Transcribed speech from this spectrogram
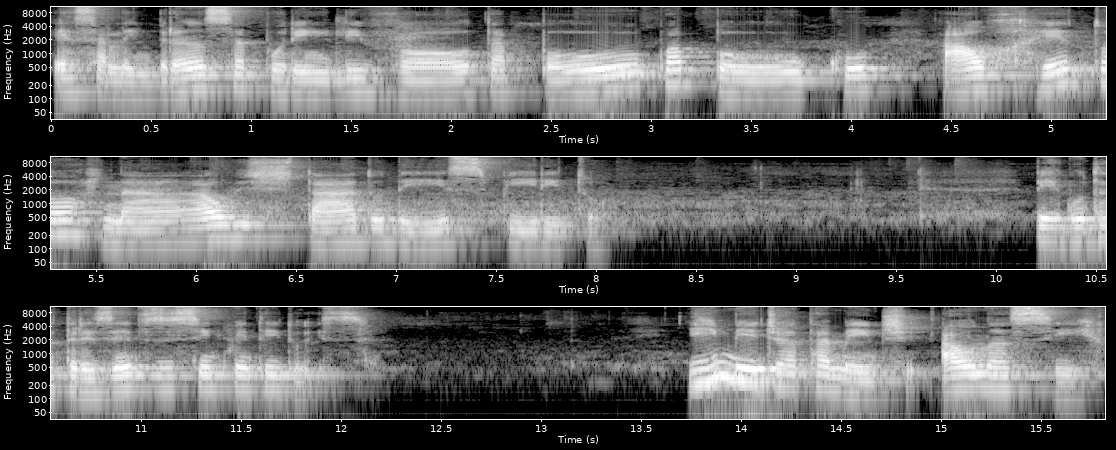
Essa lembrança, porém, lhe volta pouco a pouco ao retornar ao estado de espírito. Pergunta 352. Imediatamente ao nascer,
